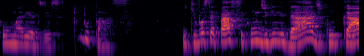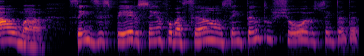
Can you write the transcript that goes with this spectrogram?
como Maria disse, tudo passa. E que você passe com dignidade, com calma, sem desespero, sem afobação, sem tanto choro, sem tanta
